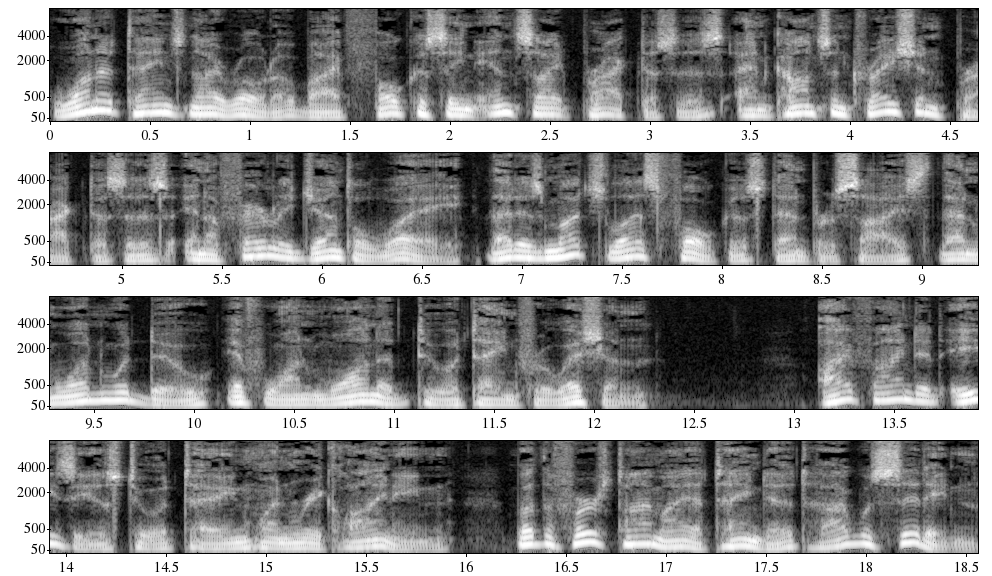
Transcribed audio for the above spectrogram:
One attains Nirodha by focusing insight practices and concentration practices in a fairly gentle way that is much less focused and precise than one would do if one wanted to attain fruition. I find it easiest to attain when reclining, but the first time I attained it I was sitting.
